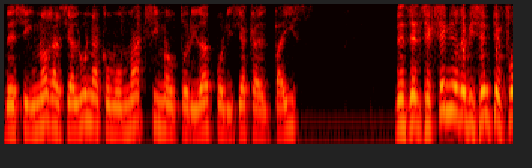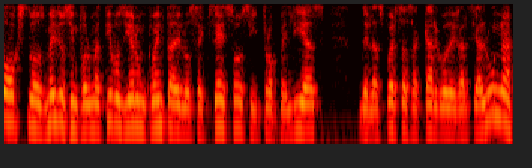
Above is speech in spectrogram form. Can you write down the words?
designó a García Luna como máxima autoridad policíaca del país. Desde el sexenio de Vicente Fox, los medios informativos dieron cuenta de los excesos y tropelías de las fuerzas a cargo de García Luna,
